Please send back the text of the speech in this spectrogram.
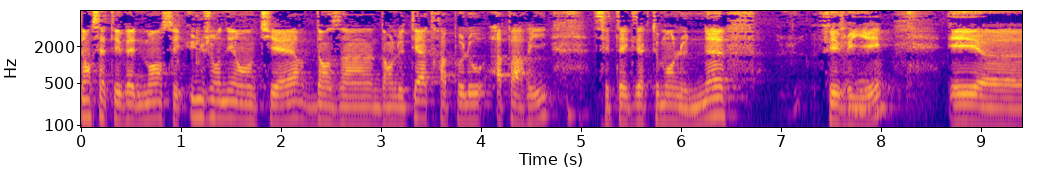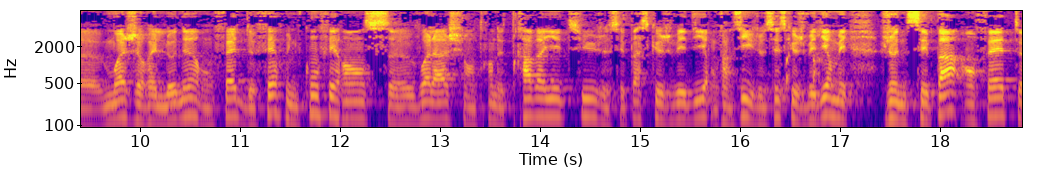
Dans cet événement, c'est une journée entière dans, le théâtre Apollo à Paris. C'était exactement le 9 février. Et euh, moi, j'aurai l'honneur en fait de faire une conférence. Euh, voilà, je suis en train de travailler dessus. Je ne sais pas ce que je vais dire. Enfin, si, je sais ce que je vais dire, mais je ne sais pas en fait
